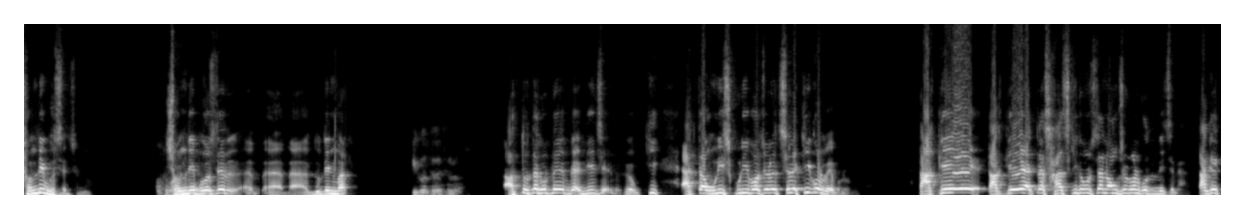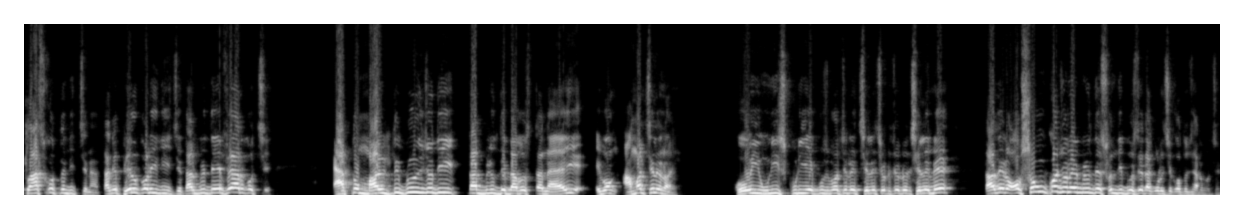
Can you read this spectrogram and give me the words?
সন্দীপ ঘোষের জন্য। সন্দীপ ঘোষের দু তিনবার। কি করতে হয়েছিল? আত্মহত্যা করতে গিয়েছে। কি একটা উনিশ কুড়ি বছরের ছেলে কি করবে বলুন? তাকে তাকে একটা সাংস্কৃতিক অনুষ্ঠানে অংশগ্রহণ করতে দিচ্ছে না। তাকে ক্লাস করতে দিচ্ছে না। তাকে ফেল করিয়ে দিয়েছে। তার বিরুদ্ধে এফআইআর করছে। এত মাল্টিপুল যদি তার বিরুদ্ধে ব্যবস্থা নেয় এবং আমার ছেলে নয় ওই উনিশ কুড়ি একুশ বছরের ছেলে ছোট ছোট ছেলে মেয়ে তাদের অসংখ্য জনের বিরুদ্ধে সন্দীপ ঘোষ এটা করেছে গত চার বছর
